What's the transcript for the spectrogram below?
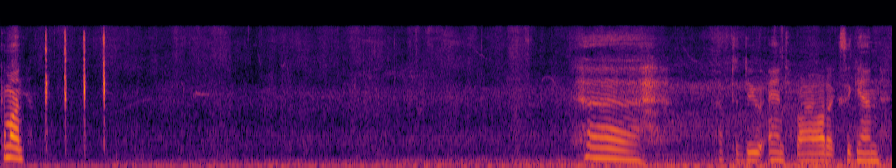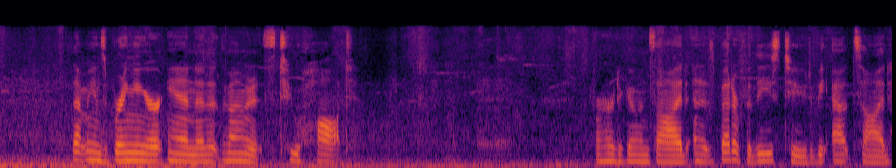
Come on. Have to do antibiotics again. That means bringing her in, and at the moment it's too hot for her to go inside, and it's better for these two to be outside.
